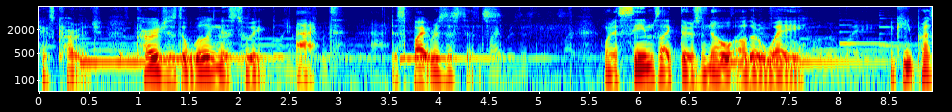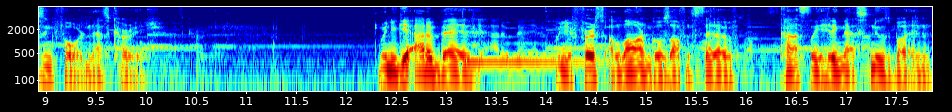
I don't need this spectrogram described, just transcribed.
Takes courage. Courage is the willingness to act despite resistance. When it seems like there's no other way, you keep pressing forward, and that's courage. When you get out of bed, when your first alarm goes off instead of constantly hitting that snooze button,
